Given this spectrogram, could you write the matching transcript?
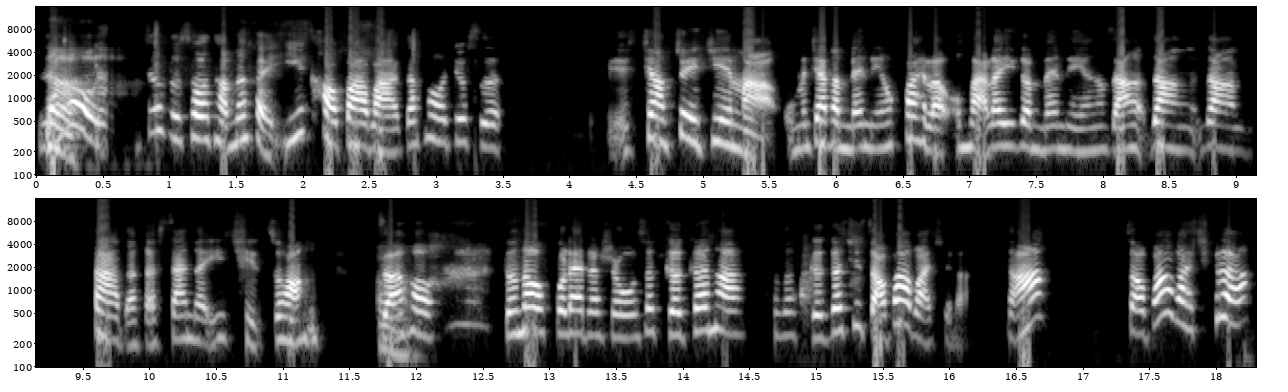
然后就是说他们很依靠爸爸，然后就是。像最近嘛，我们家的门铃坏了，我买了一个门铃，让让让大的和三的一起装，然后等到我回来的时候，我说哥哥呢？他说哥哥去找爸爸去了。啊，找爸爸去了？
